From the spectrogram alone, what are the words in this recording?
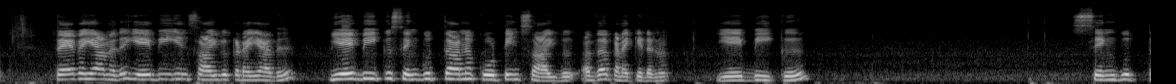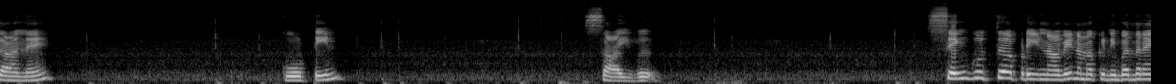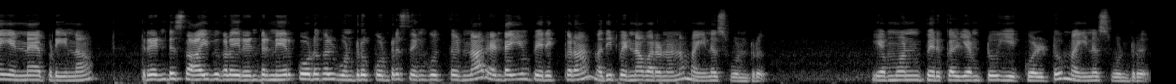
தேவையானது ஏபியின் சாய்வு கிடையாது. ஏபிக்கு செங்குத்தான கோட்டின் சாய்வு. அதான் கணக்கிடணும். ஏபிக்கு செங்குத்தான கோட்டின் சாய்வு. செங்குத்து அப்படின்னாவே நமக்கு நிபந்தனை என்ன அப்படின்னா ரெண்டு சாய்வுகளை ரெண்டு நேர்கோடுகள் ஒன்றுக்கொன்று செங்குத்துன்னா ரெண்டையும் பெருக்கலாம் மதிப்பு என்ன வரணும்னா மைனஸ் ஒன்று. எம் ஒன் பெருக்கல் M two equal to minus ஒன்று.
